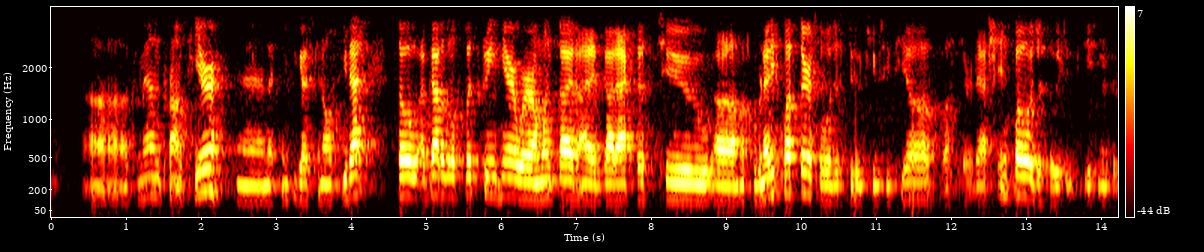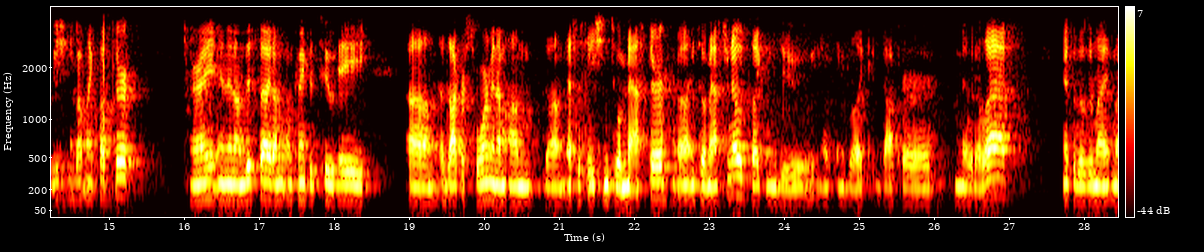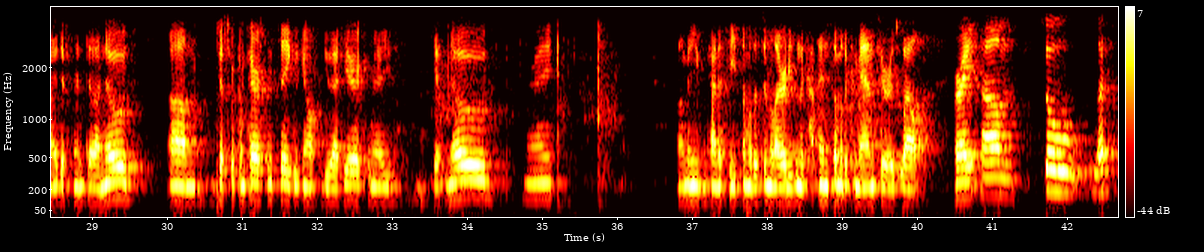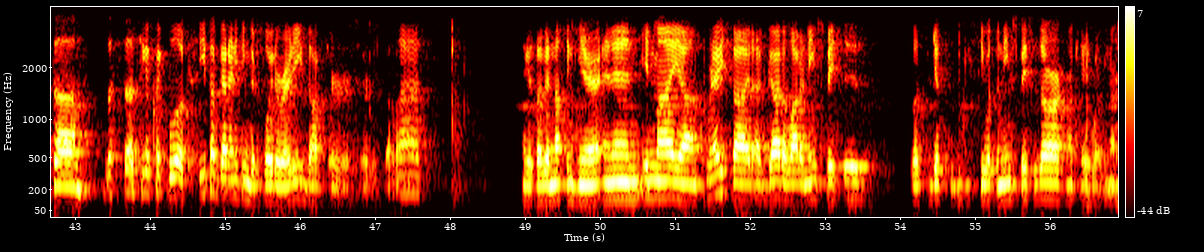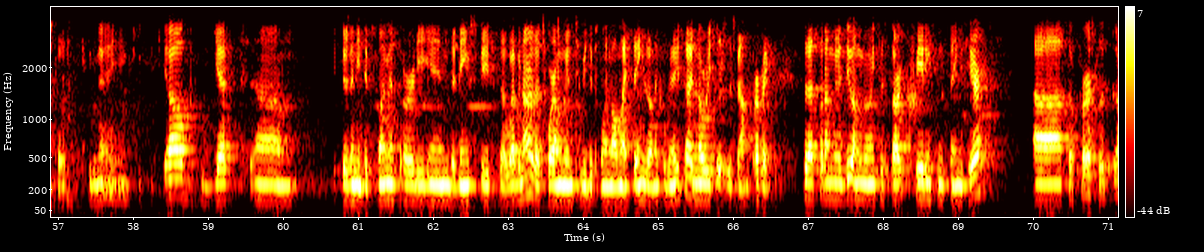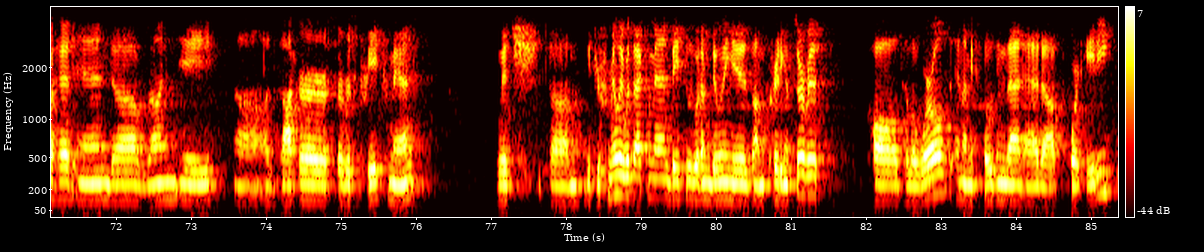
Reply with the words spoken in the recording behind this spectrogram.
uh, command prompt here, and I think you guys can all see that. So I've got a little split screen here where on one side I've got access to um, a Kubernetes cluster, so we'll just do kubectl cluster-info just so we can see some information about my cluster. All right, and then on this side I'm, I'm connected to a um, a Docker Swarm, and I'm, I'm um, SSH into a master uh, into a master node, so I can do you know things like Docker node ls. And so those are my my different uh, nodes. Um, just for comparison's sake, we can also do that here. Kubernetes get nodes, right? Um, and you can kind of see some of the similarities in, the, in some of the commands here as well. All right. Um, so let's um, let's uh, take a quick look, see if I've got anything deployed already. Docker service ls. I guess I've got nothing here. And then in my uh, Kubernetes side, I've got a lot of namespaces. Let's get see what the namespaces are. Okay, webinar, so Kubernetes, get um, if there's any deployments already in the namespace uh, webinar. That's where I'm going to be deploying all my things on the Kubernetes side. No resources found. Perfect. So that's what I'm going to do. I'm going to start creating some things here. Uh, so first, let's go ahead and uh, run a, uh, a Docker service create command which um, if you're familiar with that command, basically what I'm doing is I'm creating a service called hello world, and I'm exposing that at uh, port 80.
